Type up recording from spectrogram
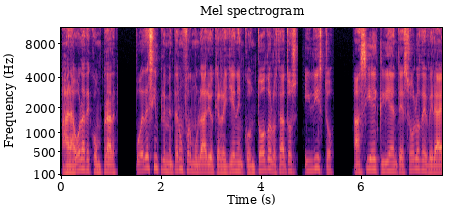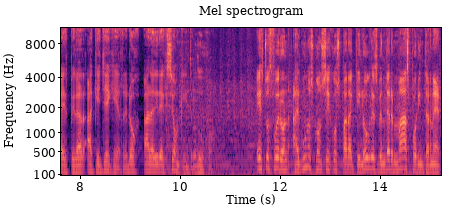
a la hora de comprar, puedes implementar un formulario que rellenen con todos los datos y listo. Así el cliente solo deberá esperar a que llegue el reloj a la dirección que introdujo. Estos fueron algunos consejos para que logres vender más por Internet.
